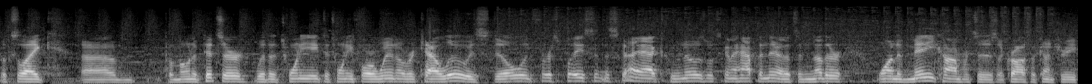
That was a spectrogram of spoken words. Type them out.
Looks like um, Pomona Pitzer with a 28 to 24 win over Cal Lu is still in first place in the SCIAC. Who knows what's going to happen there? That's another one of many conferences across the country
